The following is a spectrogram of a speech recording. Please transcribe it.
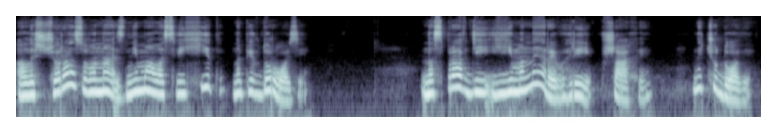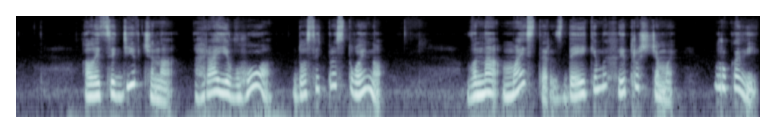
Але щоразу вона знімала свій хід на півдорозі. Насправді, її манери в грі в шахи не чудові. Але ця дівчина грає в го досить пристойно. Вона майстер з деякими хитрощами в рукаві.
